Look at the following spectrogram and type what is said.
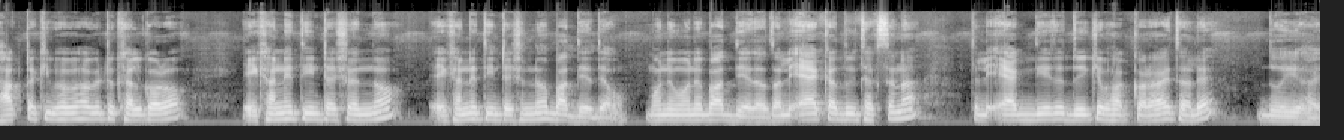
ভাগটা কীভাবে হবে একটু খেয়াল করো। এখানে তিনটা শূন্য এখানে তিনটা শূন্য বাদ দিয়ে দাও। মনে মনে বাদ দিয়ে দাও। তাহলে এক আর দুই থাকছে না। তাহলে এক দিয়ে যে দুইকে ভাগ করা হয়, তাহলে দুই হয়।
